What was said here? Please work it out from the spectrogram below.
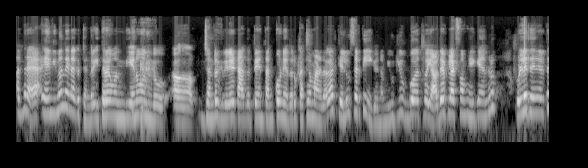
ಅಂದ್ರೆ, ಏನ್ ಇನ್ನೊಂದ್ ಏನಾಗುತ್ತೆ ಅಂದ್ರೆ, ಈ ತರ ಒಂದ್ ಏನೋ ಒಂದು ಜನರಿಗೆ ರಿಲೇಟ್ ಆಗುತ್ತೆ ಅಂತ ಅನ್ಕೊಂಡು ಯಾವ್ದಾದ್ರು ಕಥೆ ಮಾಡಿದಾಗ, ಕೆಲವು ಸರ್ತಿ ಈಗ ನಮ್ ಯೂಟ್ಯೂಬ್ ಅಥವಾ ಯಾವ್ದೇ ಪ್ಲಾಟ್ಫಾರ್ಮ್ ಹೇಗೆ ಅಂದ್ರು ಒಳ್ಳೇದೇನಿರುತ್ತೆ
